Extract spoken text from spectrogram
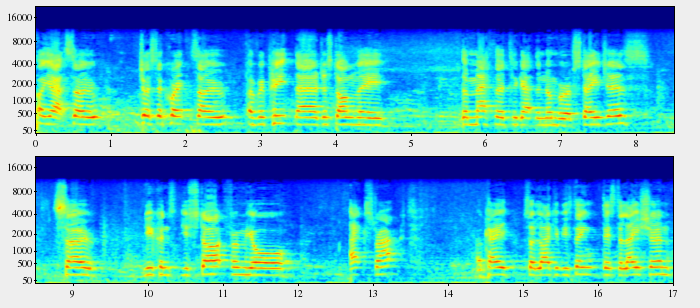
Oh yeah, so just a quick, so a repeat there just on the the method to get the number of stages. So you can you start from your extract Okay, so like if you think distillation,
